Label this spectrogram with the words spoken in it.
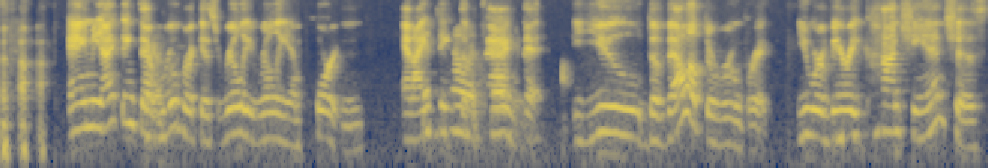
Amy, I think that rubric is really, really important. And I think the fact that you developed a rubric, you were very conscientious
